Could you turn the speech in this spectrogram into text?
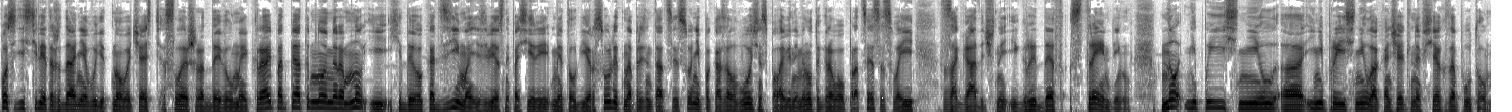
После 10 лет ожидания выйдет новая часть слэшера Devil May Cry под пятым номером. Ну и Хидео Кадзима, известный по серии Metal Gear Solid, на презентации Sony показал 8,5 минут игрового процесса своей загадочной игры Death Stranding. Но не пояснил э, и не прояснил, окончательно всех запутал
